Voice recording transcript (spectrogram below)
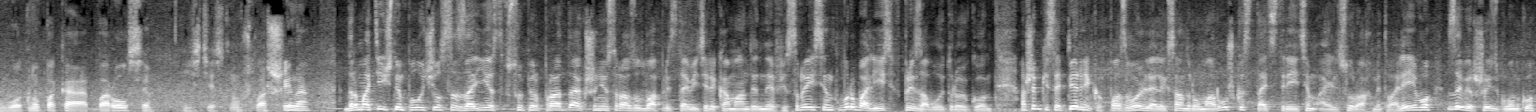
Вот, но пока боролся, естественно, ушла шина. Драматичным получился заезд в суперпродакшене. Сразу два представителя команды Nefis Racing ворвались в призовую тройку. Ошибки соперников позволили Александру Марушко стать третьим, а Эльсуру Ахметвалееву завершить гонку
